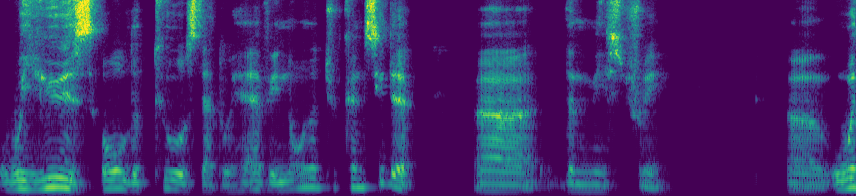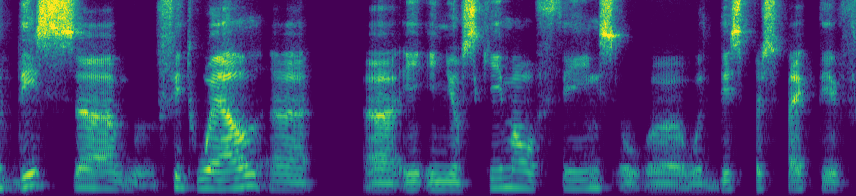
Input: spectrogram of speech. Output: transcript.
we use all the tools that we have in order to consider the mystery uh, would this um, fit well uh, uh, in, in, your schema of things? would this perspective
